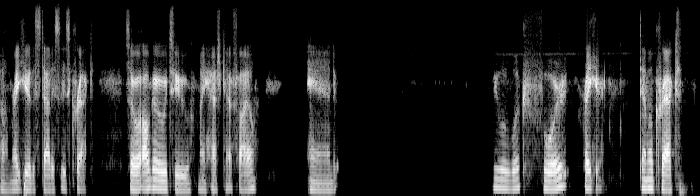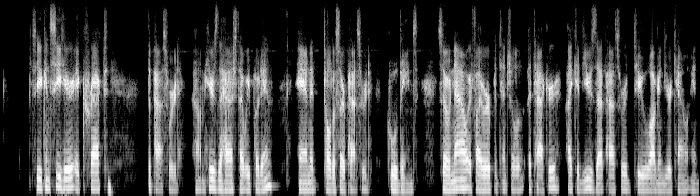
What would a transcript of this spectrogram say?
Um, right here, the status is correct. So I'll go to my hashcat file and we will look for right here, demo cracked. So you can see here, it cracked the password. Um, here's the hash that we put in and it told us our password, cool beans. So now if I were a potential attacker, I could use that password to log into your account and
